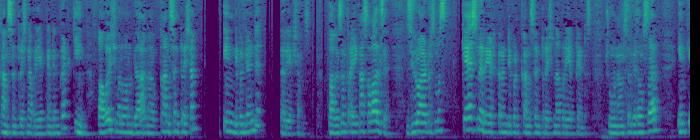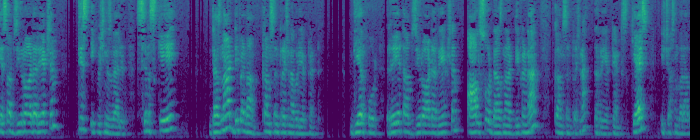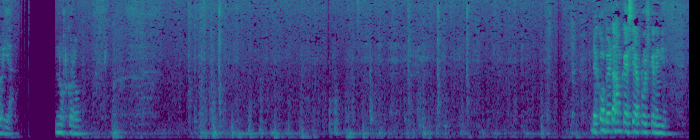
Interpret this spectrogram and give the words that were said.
concentration of fact keen. away man wan ब्याह ना concentration independent reactions. पागजन त्राई का सवाल से? ज़ीरो ऑर्डर्स में कैसे रेट करन डिपेंड concentration of reactants? चून आंसर गसम सर in case of zero order reaction this equation is valid since k does not depend on concentration of reactant therefore rate of zero order reaction also does not depend on concentration of reactants कैस इस बराबर यह note करो देखो बेटा हम कैसे approach करेंगे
